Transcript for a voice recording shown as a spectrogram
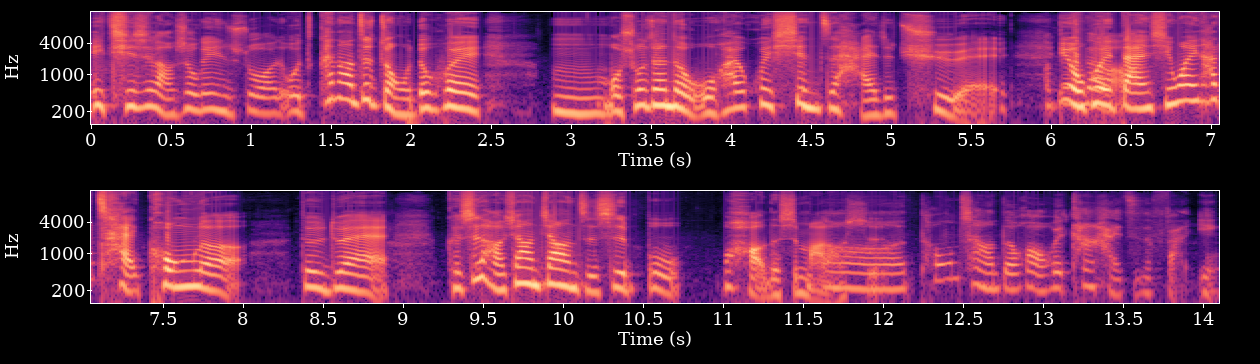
哎、其实老师，我跟你说，我看到这种我都会，嗯，我说真的，我还会限制孩子去、哎，因为我会担心，万一他踩空了，对不对？可是好像这样子是不不好的，是吗，老师？呃，通常的话，我会看孩子的反应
